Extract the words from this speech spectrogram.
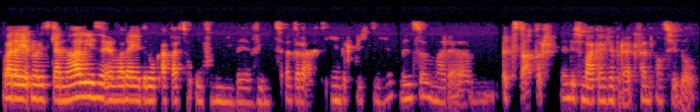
waar je het nog eens kan nalezen en waar je er ook aparte oefeningen bij vindt. Uiteraard geen verplichting, mensen, maar uh, het staat er. En dus maak er gebruik van als je wil.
